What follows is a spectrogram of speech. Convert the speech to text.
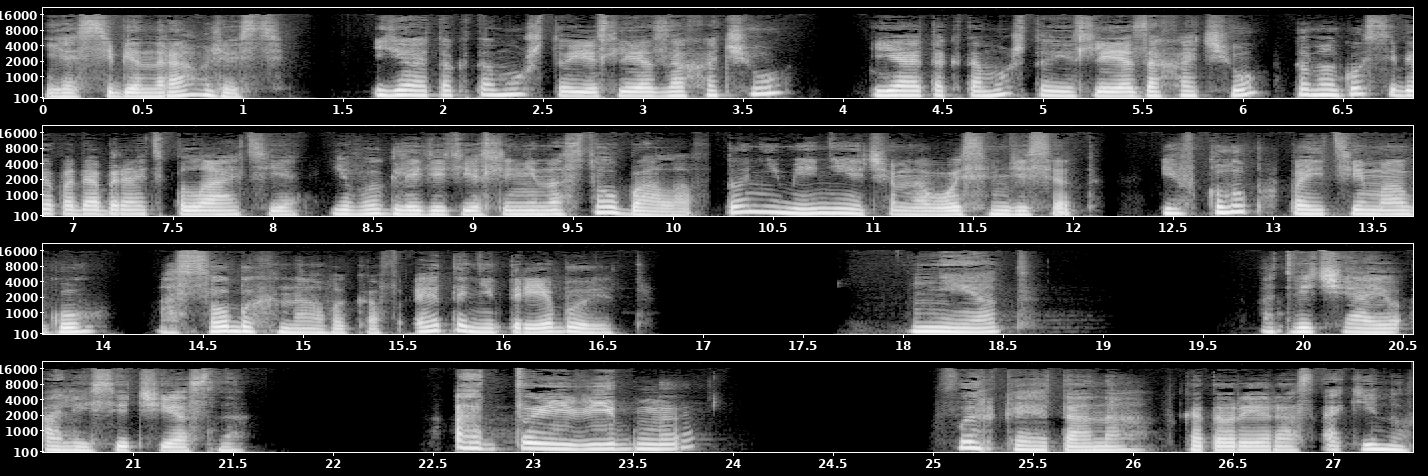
я себе нравлюсь. Я это к тому, что если я захочу, я это к тому, что если я захочу, то могу себе подобрать платье и выглядеть, если не на 100 баллов, то не менее, чем на 80. И в клуб пойти могу. Особых навыков это не требует. Нет, Отвечаю Алисе честно. «А то и видно!» Фыркает она, в который раз окинув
